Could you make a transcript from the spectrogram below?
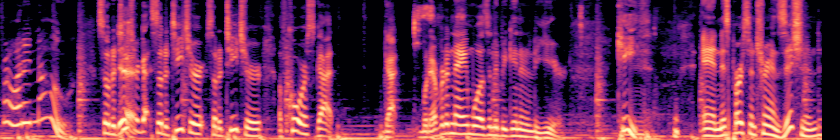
bro, I didn't know. So the Yeah. teacher got. So the teacher. So the teacher, of course, got got whatever the name was in the beginning of the year, Keith. And this person transitioned,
